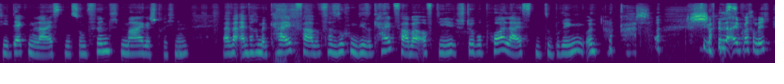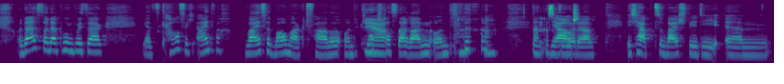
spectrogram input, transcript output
die Deckenleisten zum fünften Mal gestrichen, weil wir einfach mit Kalkfarbe versuchen, diese Kalkfarbe auf die Styroporleisten zu bringen. Und oh Gott, ich will einfach nicht. Und da ist dann der Punkt, wo ich sage, jetzt kaufe ich einfach weiße Baumarktfarbe und klatsch ja. das daran und dann ist ja gut. oder ich habe zum Beispiel die ähm,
